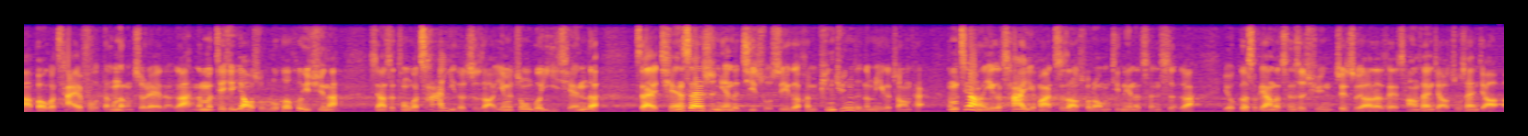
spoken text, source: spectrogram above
啊，包括财富等等之类的，是吧？那么这些要素如何汇聚呢？实际上是通过差异的制造，因为中国以前的在前三十年的基础是一个很平均的这么一个状态。那么这样一个差异化制造出了我们今天的城市，是吧？有各式各样的城市群，最主要的在长三角、珠三角、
